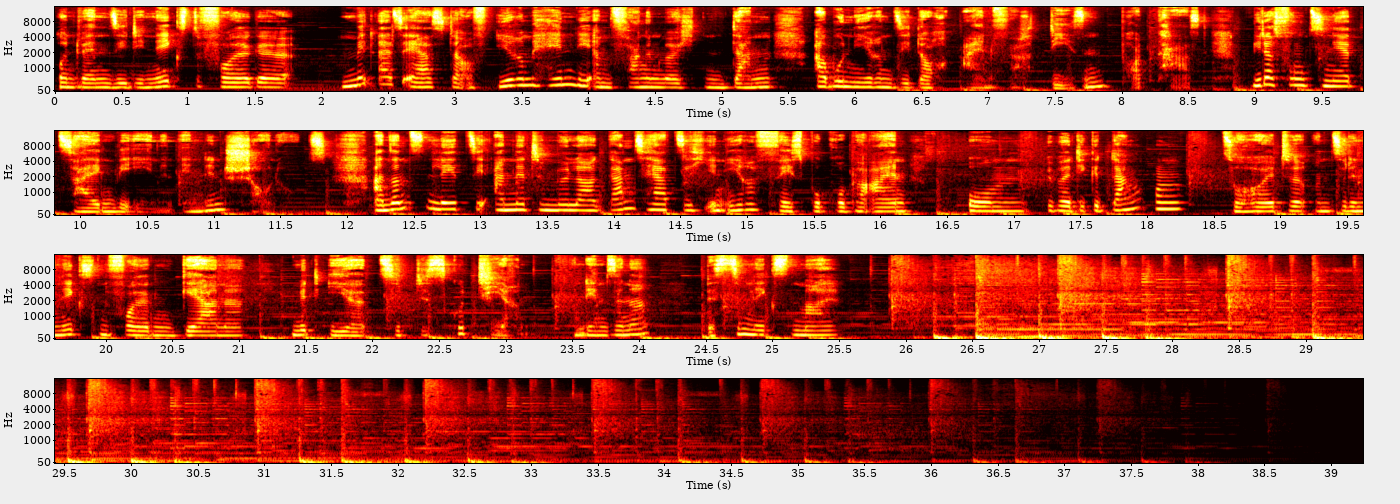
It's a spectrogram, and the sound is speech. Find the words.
Und wenn Sie die nächste Folge mit als erste auf Ihrem Handy empfangen möchten, dann abonnieren Sie doch einfach diesen Podcast. Wie das funktioniert, zeigen wir Ihnen in den Show Notes. Ansonsten lädt Sie Annette Müller ganz herzlich in ihre Facebook-Gruppe ein, um über die Gedanken zu heute und zu den nächsten Folgen gerne mit ihr zu diskutieren. In dem Sinne, bis zum nächsten Mal.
